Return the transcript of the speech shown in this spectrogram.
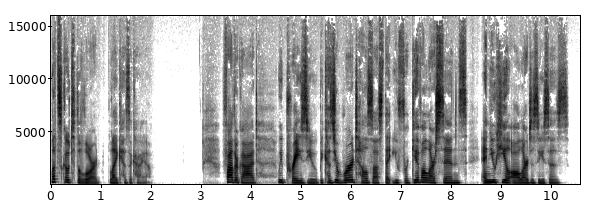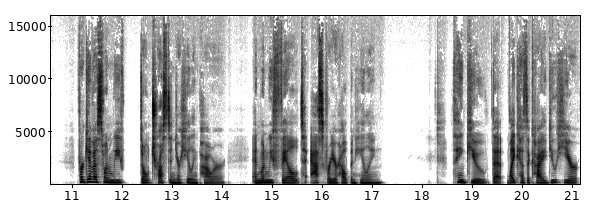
Let's go to the Lord like Hezekiah. Father God, we praise you because your word tells us that you forgive all our sins and you heal all our diseases. Forgive us when we don't trust in your healing power and when we fail to ask for your help in healing. Thank you that, like Hezekiah, you hear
